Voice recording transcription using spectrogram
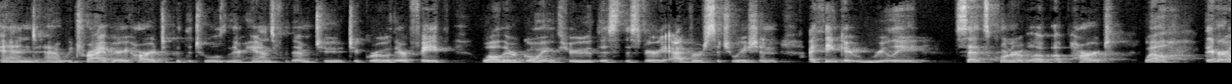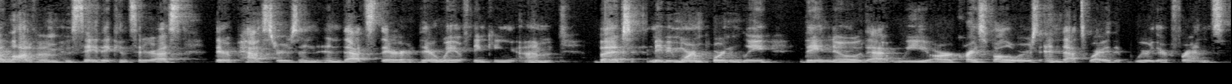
and uh, we try very hard to put the tools in their hands for them to to grow their faith while they're going through this this very adverse situation i think it really sets Corner of Love apart? Well, there are a lot of them who say they consider us their pastors, and, and that's their, their way of thinking. Um, but maybe more importantly, they know that we are Christ followers, and that's why we're their friends.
